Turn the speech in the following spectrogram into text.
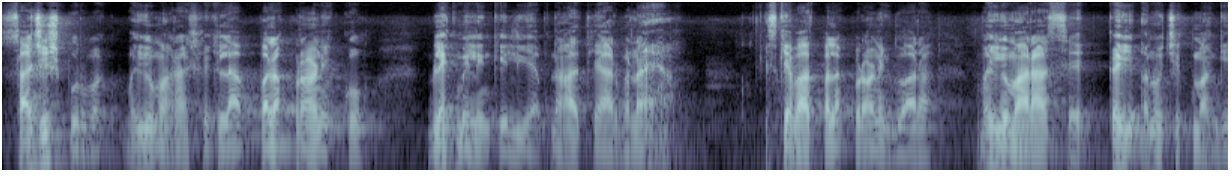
साजिश पूर्वक भैयू महाराज के खिलाफ पलक पुराणिक को ब्लैकमेलिंग के लिए अपना हथियार बनाया। इसके बाद पलक पुराणिक द्वारा भैयू महाराज से कई अनुचित मांगे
